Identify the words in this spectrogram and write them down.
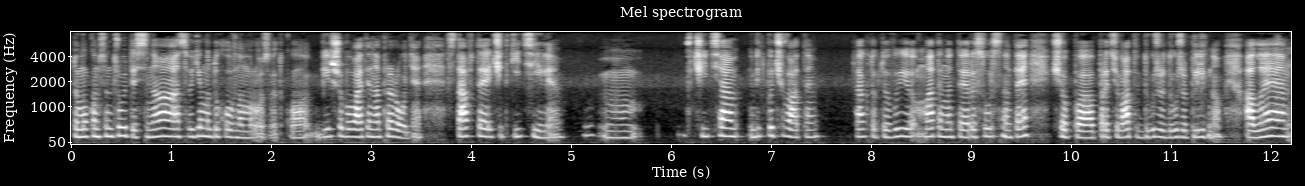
Тому концентруйтесь на своєму духовному розвитку, більше бувайте на природі, ставте чіткі цілі, вчіться відпочивати. Так, тобто ви матимете ресурс на те, щоб е, працювати дуже дуже плідно. Але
